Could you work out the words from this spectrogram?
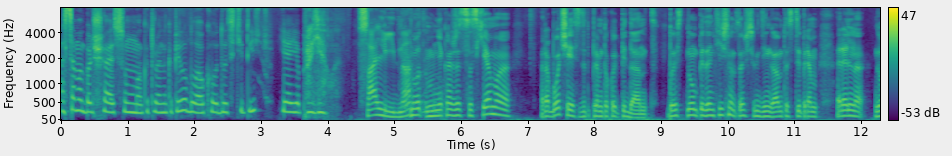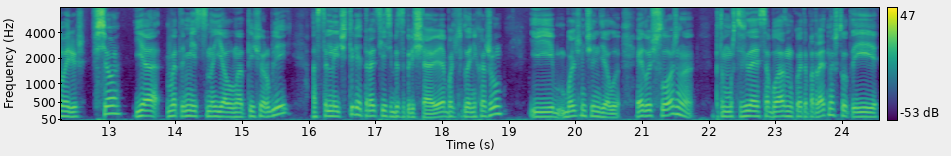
А самая большая сумма, которую я накопила, была около 20 тысяч. Я ее проела. Солидно. Ну вот, мне кажется, схема рабочая, если ты прям такой педант. То есть, ну, педантично относишься к деньгам, то есть ты прям реально говоришь, все, я в этом месяце наел на тысячу рублей, остальные четыре тратить я себе запрещаю. Я больше никуда не хожу и больше ничего не делаю. Это очень сложно, потому что всегда есть соблазн какой-то потратить на что-то, и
